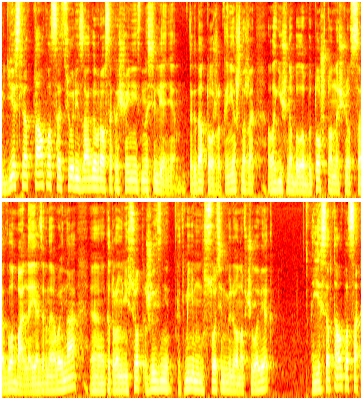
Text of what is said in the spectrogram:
если отталкиваться от теории заговора о сокращении населения, тогда тоже, конечно же, логично было бы то, что начнется глобальная ядерная война, э, которая унесет жизни как минимум сотен миллионов человек. Если отталкиваться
